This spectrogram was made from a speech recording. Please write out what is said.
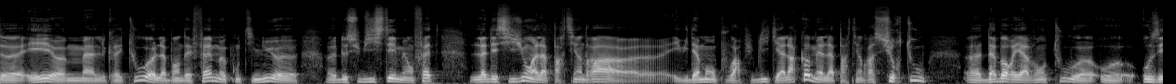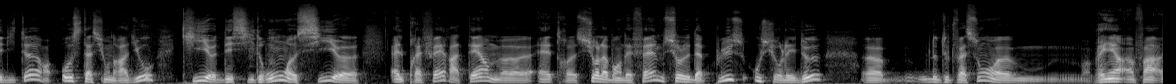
euh, et euh, malgré tout, la bande FM continue de subsister. Mais en fait, la décision, elle appartiendra évidemment au pouvoir public et à l'ARCOM, mais elle appartiendra surtout d'abord et avant tout aux, éditeurs, aux stations de radio, qui décideront si elles préfèrent à terme être sur la bande FM, sur le DAP+, ou sur les deux. Euh, de toute façon, euh, rien, enfin,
